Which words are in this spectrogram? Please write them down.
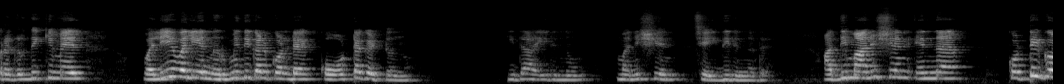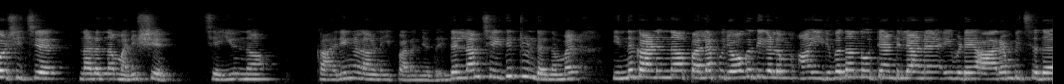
പ്രകൃതിക്കുമേൽ വലിയ വലിയ നിർമ്മിതികൾ കൊണ്ട് കോട്ട കെട്ടുന്നു. ഇതായിരുന്നു മനുഷ്യൻ ചെയ്തിരുന്നത്. അതിമനുഷ്യൻ എന്ന് കൊട്ടിഘോഷിച്ച് നടന്ന മനുഷ്യൻ ചെയ്യുന്ന കാര്യങ്ങളാണ് ഈ പറഞ്ഞത്. ഇതെല്ലാം ചെയ്തിട്ടുണ്ട്. നമ്മൾ ഇന്ന് കാണുന്ന പല പുരോഗതികളും ആ ഇരുപതാം നൂറ്റാണ്ടിലാണ് ഇവിടെ ആരംഭിച്ചത്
